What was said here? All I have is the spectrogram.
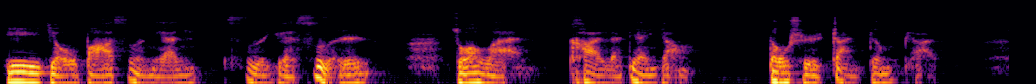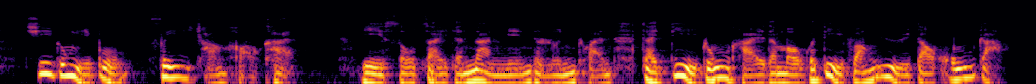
一九八四年四月四日。昨晚看了电影，都是战争片儿，其中一部非常好看。一艘载着难民的轮船在地中海的某个地方遇到轰炸，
